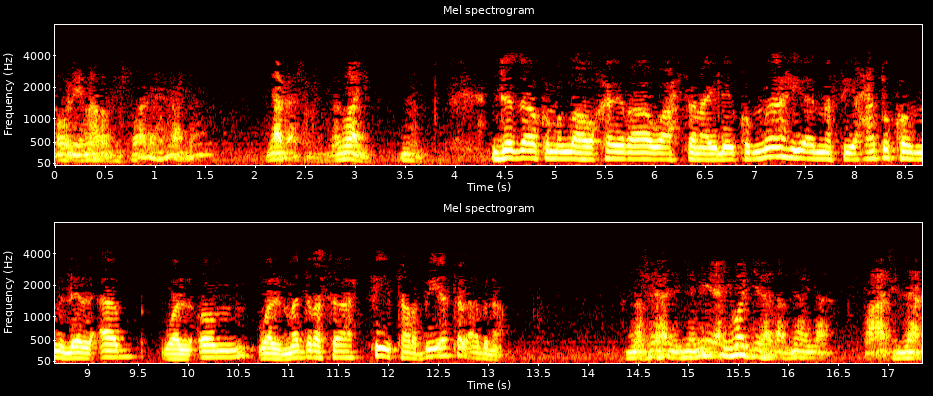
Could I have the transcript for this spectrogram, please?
أو الإمارة الصالحة لا لا بأس بل واجب. نعم. جزاكم الله خيرا وأحسن إليكم. ما هي نصيحتكم للأب والأم والمدرسة في تربية الأبناء؟ النصيحة للجميع أن يوجه الأبناء إلى طاعة الله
